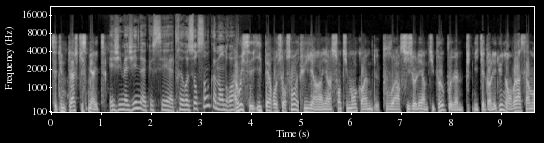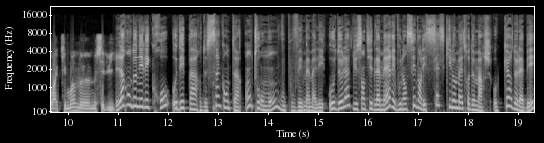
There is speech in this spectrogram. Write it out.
c'est une plage qui se mérite. Et j'imagine que c'est très ressourçant comme endroit. Ah oui, c'est hyper ressourçant. Et puis il y, a un, il y, a un sentiment quand même de pouvoir s'isoler un petit peu. Vous pouvez même pique-niquer dans les dunes. Donc, voilà, c'est un endroit qui moi me, me séduit. La randonnée Les Crocs au départ de Saint-Quentin en Tourmont. Vous pouvez même aller au-delà du sentier de la mer et vous lancer dans les 16 km de marche au cœur de la baie.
